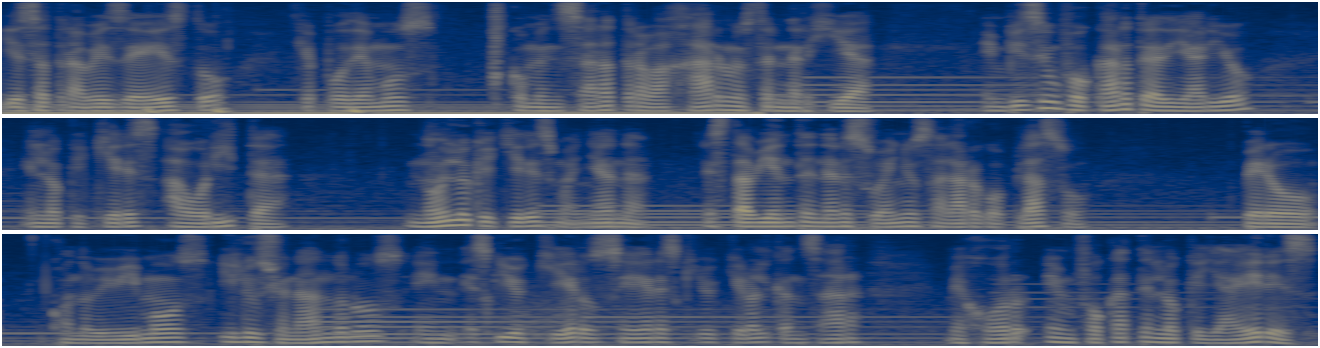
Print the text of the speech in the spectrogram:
Y es a través de esto que podemos comenzar a trabajar nuestra energía Empieza a enfocarte a diario en lo que quieres ahorita, no en lo que quieres mañana. Está bien tener sueños a largo plazo, pero cuando vivimos ilusionándonos en es que yo quiero ser, es que yo quiero alcanzar, mejor enfócate en lo que ya eres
